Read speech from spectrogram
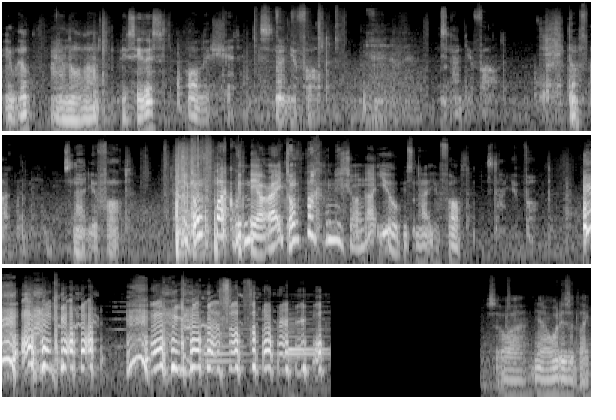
Hey, Will, I don't know a lot. You see this? All this shit. This is not your fault. Yeah, I know that. It's not your fault. Don't fuck with me. It's not your fault. Don't fuck with me, all right? Don't fuck with me, Sean. Not you. It's not your fault. It's not your fault. Oh my god. Oh my god. I'm so sorry. So, uh, you know, what is it like?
